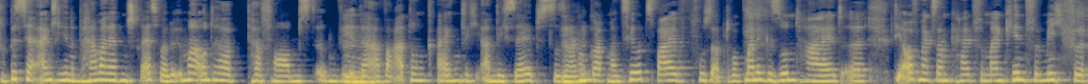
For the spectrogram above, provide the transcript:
du bist ja eigentlich in einem permanenten Stress, weil du immer unterperformst irgendwie mhm. in der mhm. Erwartung eigentlich an dich selbst zu sagen, mhm. oh Gott, mein CO2-Fußabdruck, meine Gesundheit, äh, die Aufmerksamkeit für mein Kind, für mich, für,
